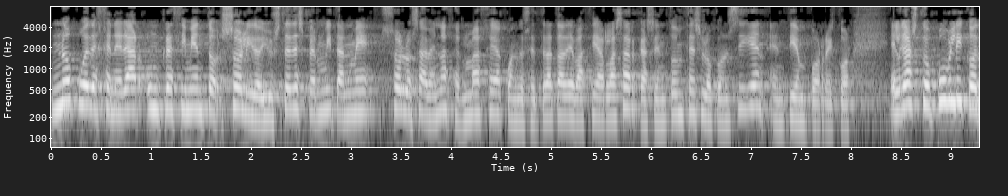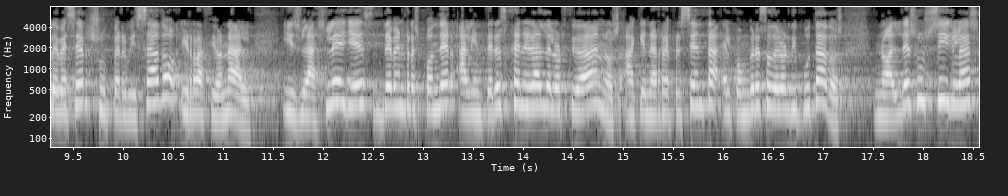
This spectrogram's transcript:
no puede generar un crecimiento sólido y ustedes, permítanme, solo saben hacer magia cuando se trata de vaciar las arcas. Entonces lo consiguen en tiempo récord. El gasto público debe ser supervisado y racional y las leyes deben responder al interés general de los ciudadanos, a quienes representa el Congreso de los Diputados, no al de sus siglas,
